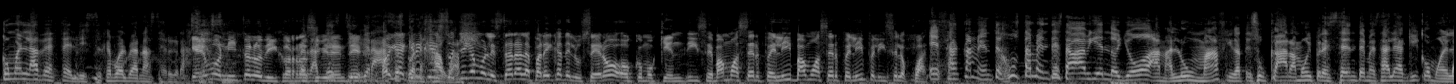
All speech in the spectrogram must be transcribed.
como en la de Félix, que vuelve a nacer, gracias. Qué bonito lo dijo ¿Verdad Rosy que Vidente. sí? Gracias, Oiga, ¿cree que esto llega a molestar a la pareja de Lucero? O como quien dice, vamos a ser feliz, vamos a ser feliz, felices los cuatro. Exactamente, justamente estaba viendo yo a Maluma, fíjate su cara muy presente, me sale aquí como el,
